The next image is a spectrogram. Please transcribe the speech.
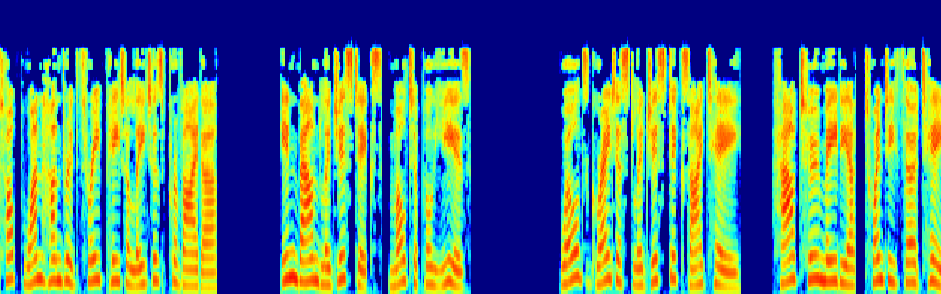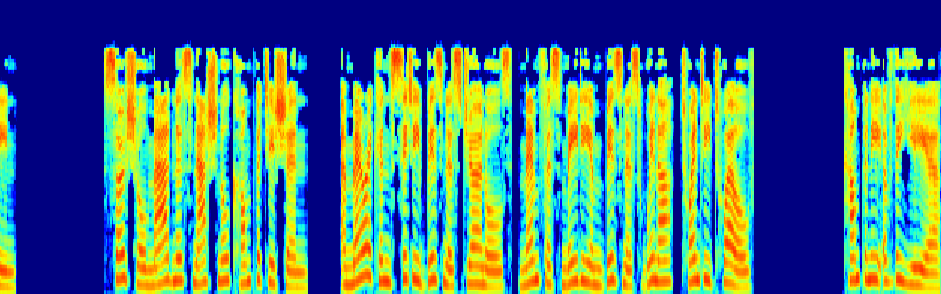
Top 103 Peter provider. Inbound Logistics, multiple years World's Greatest Logistics IT. How To Media, 2013 Social Madness National Competition. American City Business Journals, Memphis Medium Business Winner, 2012 Company of the Year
